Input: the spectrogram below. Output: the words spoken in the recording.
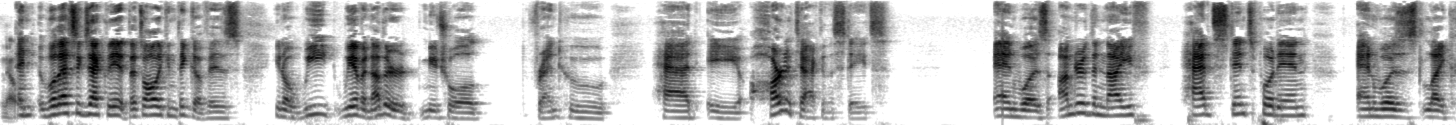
No. And well, that's exactly it. That's all I can think of is you know we we have another mutual friend who had a heart attack in the states and was under the knife, had stents put in, and was like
